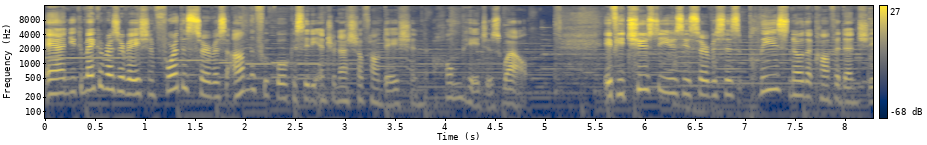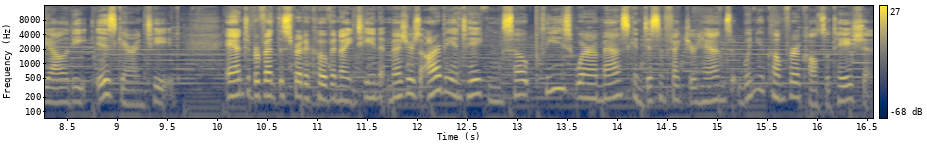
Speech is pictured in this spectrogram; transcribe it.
And you can make a reservation for this service on the Fukuoka City International Foundation homepage as well. If you choose to use these services, please know that confidentiality is guaranteed. And to prevent the spread of COVID 19, measures are being taken, so please wear a mask and disinfect your hands when you come for a consultation.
